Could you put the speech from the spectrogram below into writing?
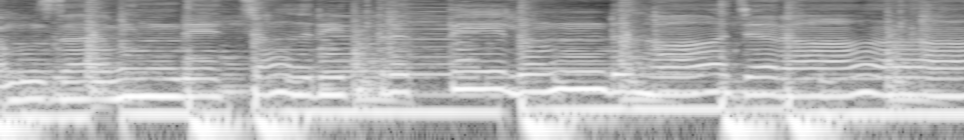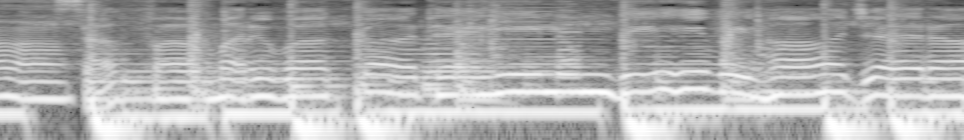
സംസമിന്റെ ചരിത്രത്തിലുണ്ട് ഹാജര. സഫ മർവ കഥയിലും ദേവി ഹാജരാ.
